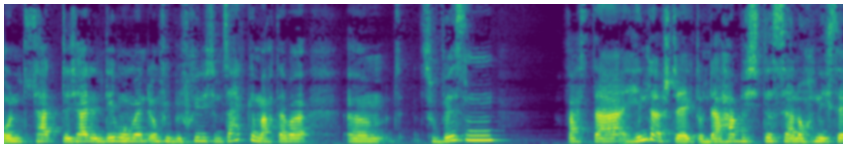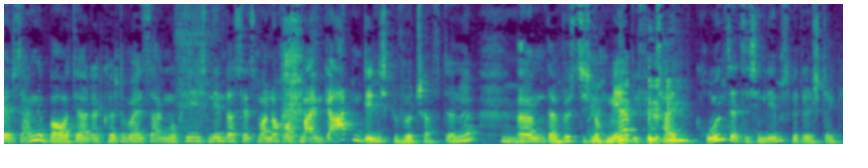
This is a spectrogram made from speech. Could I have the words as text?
und es hat dich halt in dem Moment irgendwie befriedigt und satt gemacht, aber ähm, zu wissen, was dahinter steckt. Und da habe ich das ja noch nicht selbst angebaut, ja. Da könnte man jetzt sagen, okay, ich nehme das jetzt mal noch aus meinem Garten, den ich bewirtschafte, ne? Ähm, dann wüsste ich noch mehr, wie viel Zeit grundsätzlich in Lebensmitteln steckt.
